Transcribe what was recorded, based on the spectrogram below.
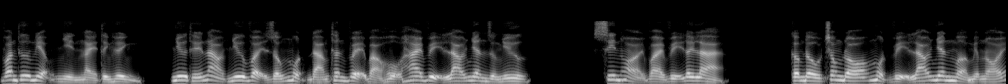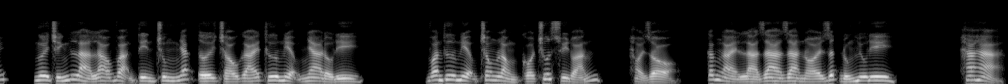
văn thư niệm nhìn này tình hình, như thế nào như vậy giống một đám thân vệ bảo hộ hai vị lão nhân dường như. Xin hỏi vài vị đây là. Cầm đầu trong đó một vị lão nhân mở miệng nói, ngươi chính là lão vạn tin trung nhắc tới cháu gái thư niệm nha đầu đi. Văn thư niệm trong lòng có chút suy đoán, hỏi dò, các ngài là ra ra nói rất đúng hữu đi. Ha ha,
